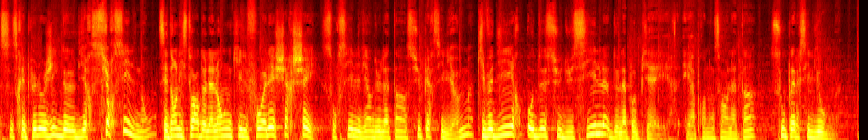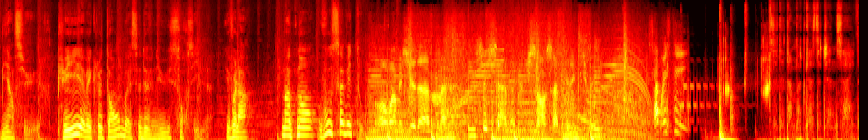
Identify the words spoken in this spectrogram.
ce serait plus logique de le dire surcil, non? C'est dans l'histoire de la langue qu'il faut aller chercher. Sourcil vient du latin supercilium, qui veut dire au-dessus du cil de la paupière, et à prononcer en latin supercilium, bien sûr. Puis, avec le temps, bah, c'est devenu sourcil. Et voilà. Maintenant, vous savez tout. Au revoir, messieurs, dames. C'est ça la puissance intellectuelle. Sapristi C'était un podcast de Genside.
